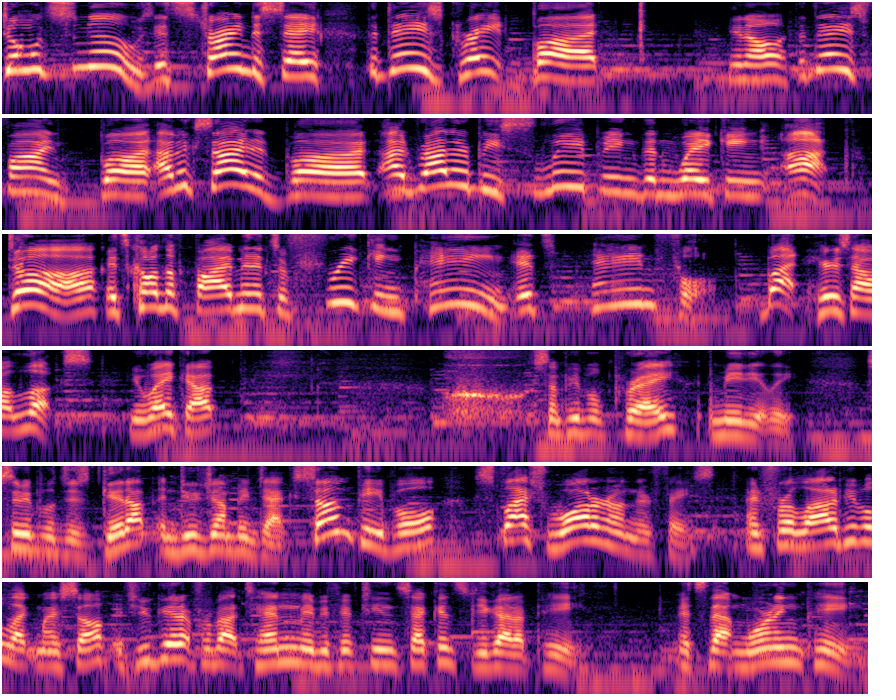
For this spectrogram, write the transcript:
Don't snooze. It's trying to say the day's great, but you know, the day's fine, but I'm excited, but I'd rather be sleeping than waking up. Duh, it's called the five minutes of freaking pain. It's painful. But here's how it looks. You wake up, some people pray immediately. Some people just get up and do jumping jacks. Some people splash water on their face. And for a lot of people like myself, if you get up for about 10, maybe 15 seconds, you gotta pee. It's that morning pee.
